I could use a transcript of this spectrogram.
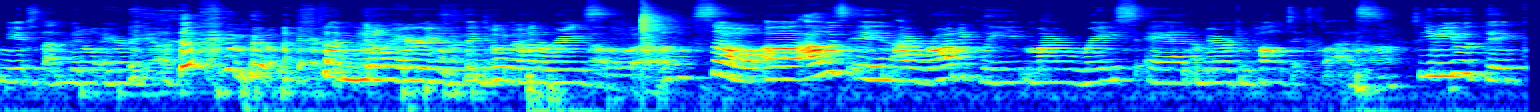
when you get to that middle area. middle area. that middle area that they don't know how to race. LOL. So, uh, I was in, ironically, my race and American politics class. Uh-huh. So, you know, you would think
